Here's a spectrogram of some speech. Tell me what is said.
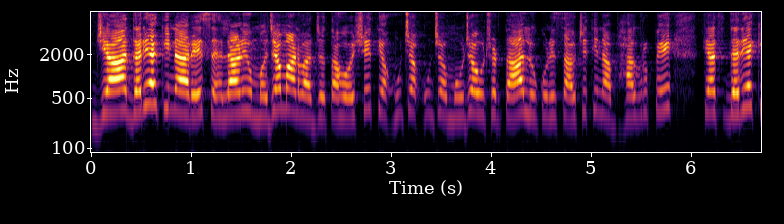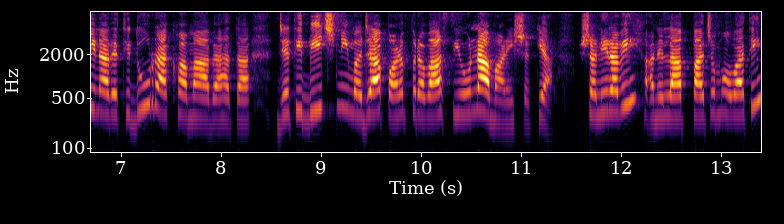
જ્યાં દરિયા કિનારે સહેલાણીઓ મજા માણવા જતા હોય છે, ત્યાં ઊંચા ઊંચા મોજા ઉછળતા લોકોને સાવચેતીના ભાગરૂપે ત્યાંથી દરિયા કિનારેથી દૂર રાખવામાં આવ્યા હતા. જેથી બીચની મજા પણ પ્રવાસીઓ ના માણી શક્યા. શનિ રવિ અને લાભ પાંચમ હોવાથી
